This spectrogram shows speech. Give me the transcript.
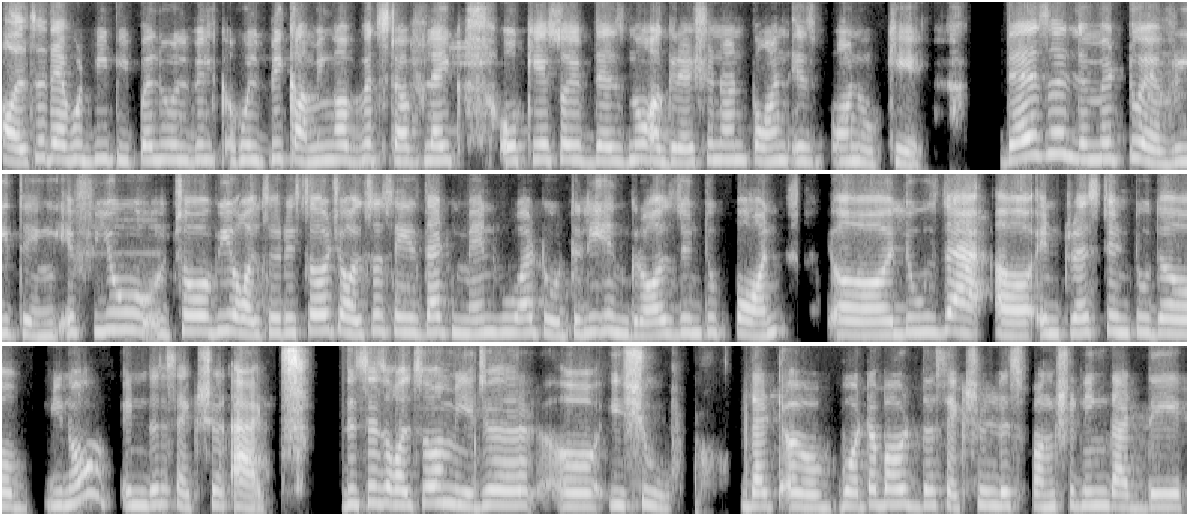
also there would be people who will be who will be coming up with stuff like okay so if there's no aggression on porn is porn okay? There's a limit to everything. If you so we also research also says that men who are totally engrossed into porn uh, lose the uh, interest into the you know in the sexual acts. This is also a major uh, issue that uh, what about the sexual dysfunctioning that they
